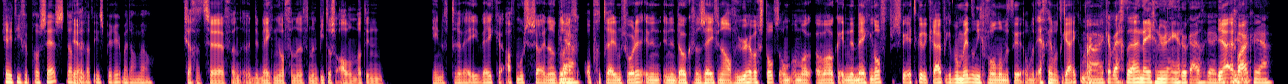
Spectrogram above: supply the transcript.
creatieve proces, dat, dat inspireert me dan wel. Ik zag dat ze van de making-of van, een- van een Beatles-album, wat in één of twee weken af moest of zo, en dan ook live Ja. opgetreden moest worden, in een, in een docu van 7,5 uur hebben gestopt, om, om, ook- om ook in de making-of sfeer te kunnen kruipen. Ik heb het moment nog niet gevonden om het, eh, om het echt helemaal te kijken, maar Maar ik heb echt eh, negen uur in één ruk uitgekeken. Ja, echt waar? Ja,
